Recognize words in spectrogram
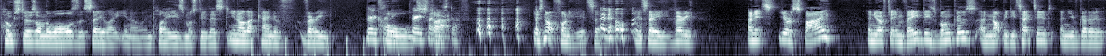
posters on the walls that say like you know employees must do this. You know that kind of very. Very funny. Very funny stuff. It's not funny. It's a, I know. it's a very and it's you're a spy and you have to invade these bunkers and not be detected and you've got to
